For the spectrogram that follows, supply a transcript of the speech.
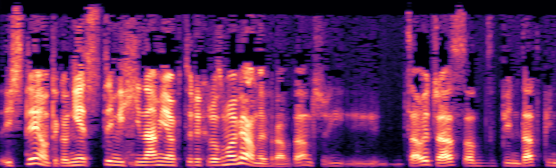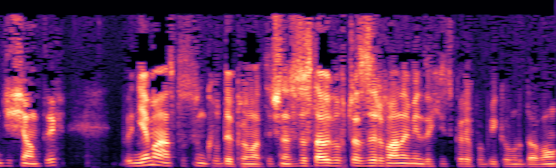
istnieją, tylko nie z tymi Chinami, o których rozmawiamy, prawda? Czyli cały czas od lat 50. nie ma stosunków dyplomatycznych. Zostały wówczas zerwane między Chińską Republiką Ludową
